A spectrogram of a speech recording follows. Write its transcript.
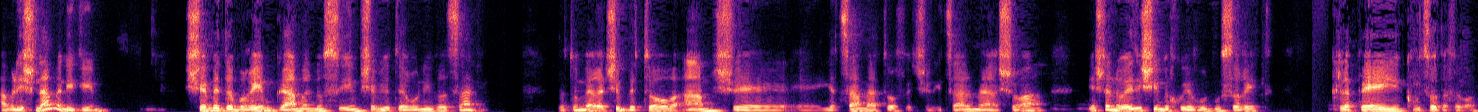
אבל ישנם מנהיגים שמדברים גם על נושאים שהם יותר אוניברסליים. זאת אומרת שבתור עם שיצא מהתופת, שניצל מהשואה, יש לנו איזושהי מחויבות מוסרית כלפי קבוצות אחרות.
